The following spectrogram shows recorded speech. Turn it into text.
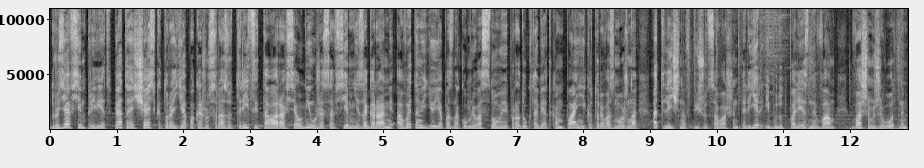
Друзья, всем привет! Пятая часть, в которой я покажу сразу 30 товаров Xiaomi уже совсем не за горами, а в этом видео я познакомлю вас с новыми продуктами от компании, которые, возможно, отлично впишутся в ваш интерьер и будут полезны вам, вашим животным.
